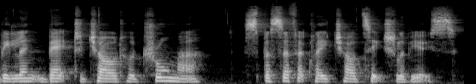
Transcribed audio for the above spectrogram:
be linked back to childhood trauma, specifically child sexual abuse.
